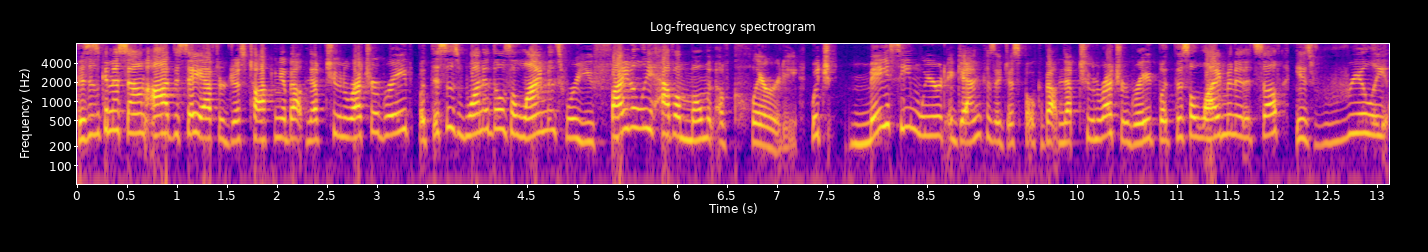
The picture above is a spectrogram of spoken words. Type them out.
This is going to sound odd to say after just talking about Neptune retrograde, but this is one of those alignments where you finally have a moment of clarity, which may seem weird again because I just spoke about Neptune retrograde, but this alignment in itself is really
